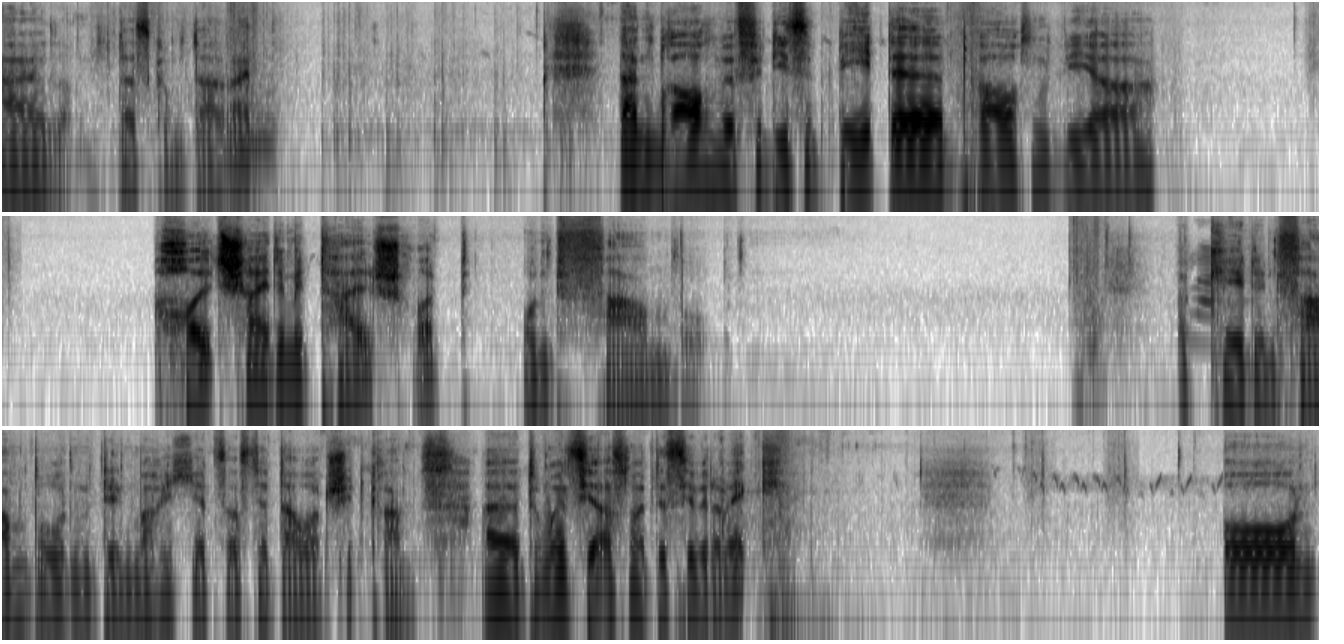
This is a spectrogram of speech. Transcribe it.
Also, das kommt da rein. Dann brauchen wir für diese Beete, brauchen wir Holzscheide, Metallschrott und Farmboden. Okay, den Farmboden, den mache ich jetzt aus der dauert Shitkram. Also tun wir jetzt hier erstmal das hier wieder weg. Und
